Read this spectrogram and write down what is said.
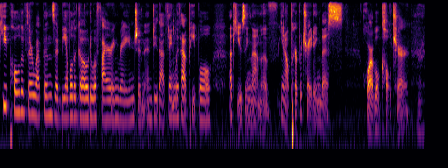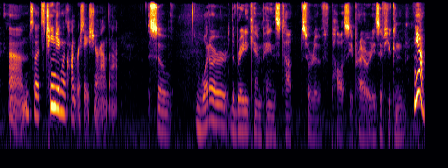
keep hold of their weapons and be able to go to a firing range and, and do that thing without people accusing them of, you know, perpetrating this horrible culture. Right. Um, so it's changing the conversation around that. So, what are the Brady campaign's top sort of policy priorities, if you can yeah.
